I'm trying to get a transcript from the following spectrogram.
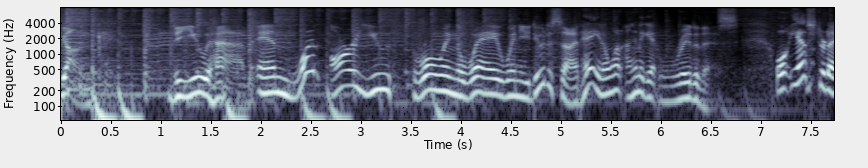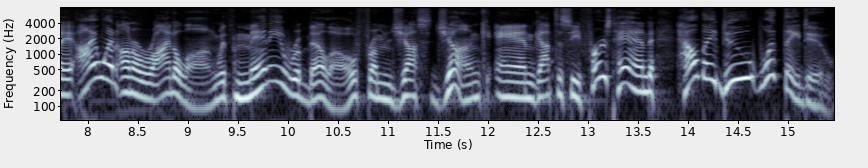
junk do you have? And what are you throwing away when you do decide, hey, you know what, I'm going to get rid of this? Well, yesterday I went on a ride along with Manny Rebelo from Just Junk and got to see firsthand how they do what they do.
